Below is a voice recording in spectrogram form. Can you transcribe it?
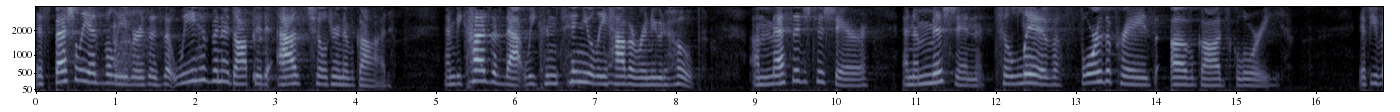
especially as believers, is that we have been adopted as children of God. And because of that, we continually have a renewed hope, a message to share, and a mission to live for the praise of God's glory. If you've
